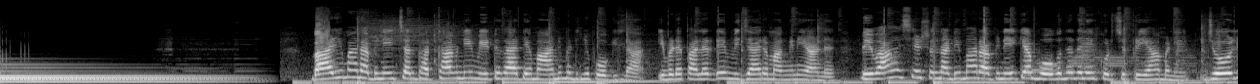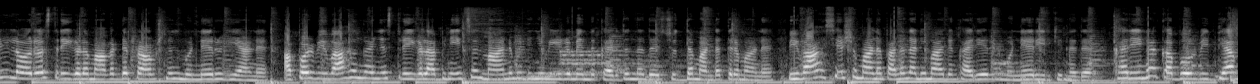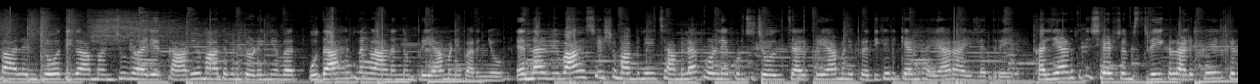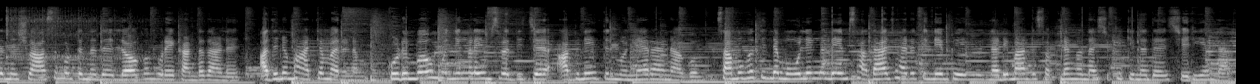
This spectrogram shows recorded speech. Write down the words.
you ഭാര്യമാർ അഭിനയിച്ചാൽ ഭർത്താവിന്റെയും വീട്ടുകാരുടെയും മാനമിടിഞ്ഞു പോകില്ല. ഇവിടെ പലരുടെയും വിചാരം അങ്ങനെയാണ്. വിവാഹശേഷം നടിമാർ അഭിനയിക്കാൻ പോകുന്നതിനെ കുറിച്ച് പ്രിയാമണി. ജോലിയിൽ ഓരോ സ്ത്രീകളും അവരുടെ പ്രൊഫഷനിൽ മുന്നേറുകയാണ്. അപ്പോൾ വിവാഹം കഴിഞ്ഞ സ്ത്രീകൾ അഭിനയിച്ചാൽ മാനമിടിഞ്ഞു വീഴുമെന്ന് കരുതുന്നത് ശുദ്ധ മണ്ടത്തരമാണ് വിവാഹശേഷമാണ് പല നടിമാരും കരിയറിൽ മുന്നേറിയിരിക്കുന്നത്. കരീന കപൂർ വിദ്യാ ബാലൻ ജ്യോതിക മഞ്ജു വാര്യർ കാവ്യമാധവൻ തുടങ്ങിയവർ ഉദാഹരണങ്ങളാണെന്നും പ്രിയാമണി പറഞ്ഞു. എന്നാൽ വിവാഹശേഷം അഭിനയിച്ച അമല പോളിനെ കുറിച്ച് ചോദിച്ചാൽ പ്രിയാമണി പ്രതികരിക്കാൻ തയ്യാറായില്ലത്രേ. കല്യാണത്തിന് ശേഷം സ്ത്രീകൾ അടുക്കളയിൽ കിടന്ന് ശ്വാസം മുട്ടുന്നത് ലോകം കുറെ കണ്ടതാണ്. അതിനു മാറ്റം വരണം. കുടുംബവും കുഞ്ഞുങ്ങളെയും ശ്രദ്ധിച്ച് അഭിനയത്തിൽ മുന്നേറാനാകും. സമൂഹത്തിന്റെ മൂല്യങ്ങളുടെയും സദാചാരത്തിന്റെയും പേരിൽ നടിമാരുടെ സ്വപ്നങ്ങൾ നശിപ്പിക്കുന്നത് ശരിയല്ല.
